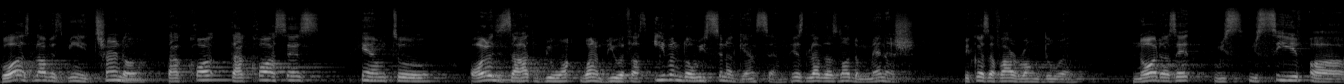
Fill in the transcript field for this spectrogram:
God's love is being eternal, that, that causes Him to always desire to be, want to be with us, even though we sin against Him. His love does not diminish because of our wrongdoing, nor does it re- receive, uh,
